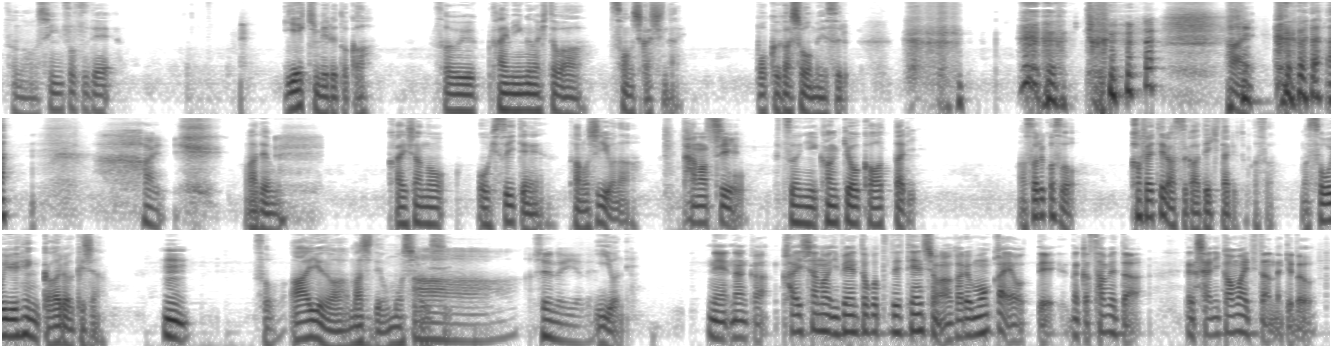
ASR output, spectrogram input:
その新卒で、家決めるとか、そういうタイミングの人は損しかしない。僕が証明する。はい。はい。まあでも、会社のオフィス移転楽しいよな。楽しい。普通に環境変わったり、まあ、それこそカフェテラスができたりとかさ、まあ、そういう変化あるわけじゃん。うん。そう。ああいうのはマジで面白いし、ああ、そういうのいいよね。いいよね。ね、なんか、会社のイベントごとでテンション上がるもんかよって、なんか冷めた、なんか車に構えてたんだけど、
